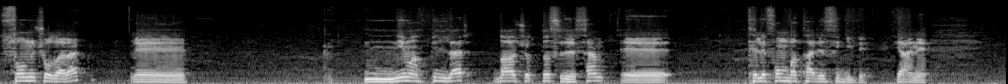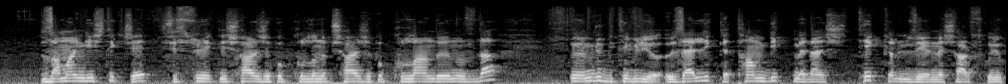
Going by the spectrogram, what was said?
Sonuç olarak e, Nimah piller daha çok nasıl desem e, telefon bataryası gibi. Yani zaman geçtikçe siz sürekli şarj yapıp kullanıp şarj yapıp kullandığınızda ömrü bitebiliyor. Özellikle tam bitmeden tekrar üzerine şarj koyup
